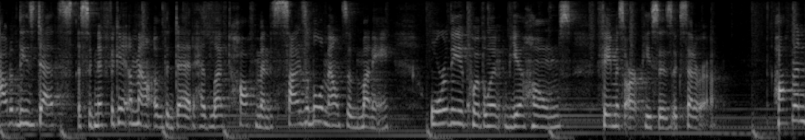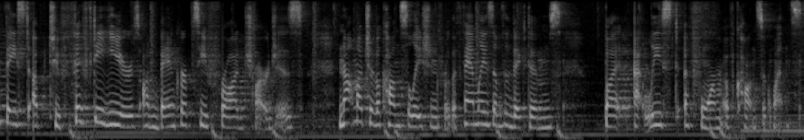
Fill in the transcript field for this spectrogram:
Out of these deaths, a significant amount of the dead had left Hoffman sizable amounts of money, or the equivalent via homes, famous art pieces, etc. Hoffman faced up to 50 years on bankruptcy fraud charges. Not much of a consolation for the families of the victims, but at least a form of consequence.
